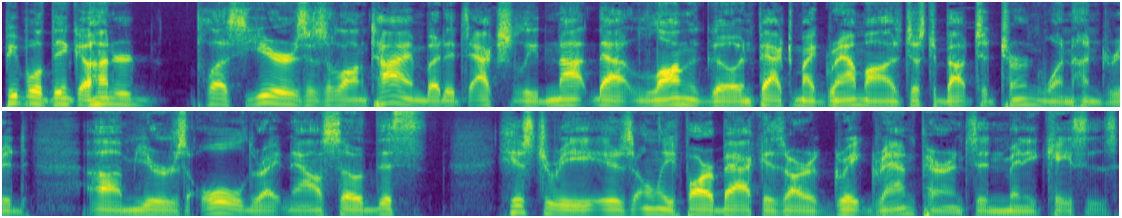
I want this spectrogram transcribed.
people think 100 plus years is a long time, but it's actually not that long ago. In fact, my grandma is just about to turn 100 um, years old right now. So this history is only far back as our great grandparents in many cases.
